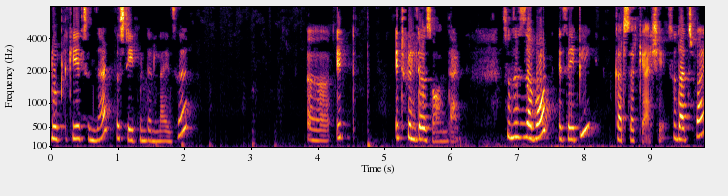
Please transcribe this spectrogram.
duplicates in that the statement analyzer uh, it it filters all that so this is about SAP cursor cache so that's why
